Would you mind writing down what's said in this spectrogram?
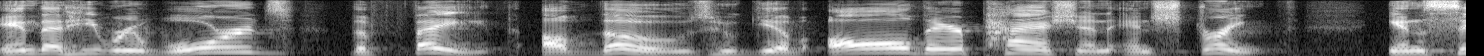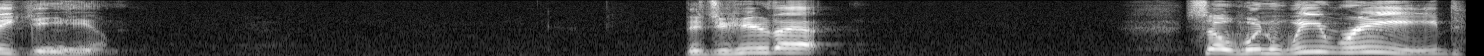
and that He rewards the faith of those who give all their passion and strength in seeking Him. Did you hear that? So when we read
